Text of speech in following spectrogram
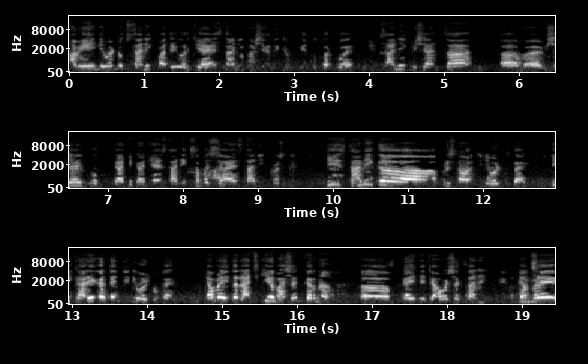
आम्ही ही निवडणूक स्थानिक पातळीवरची आहे. स्थानिक विषयाने घेऊन घेतो करतोय. स्थानिक विषयांचा विषय त्या ठिकाणी आहे. स्थानिक समस्या आहे स्थानिक प्रश्न. ही स्थानिक प्रश्नावरची निवडणूक आहे. ही कार्यकर्त्यांची निवडणूक आहे. त्यामुळे इथं राजकीय भाषण करणं काही त्याची आवश्यकता नाही. त्यामुळे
